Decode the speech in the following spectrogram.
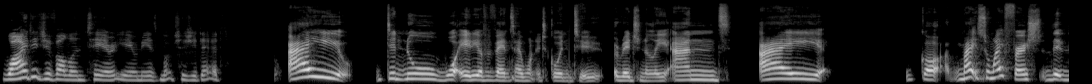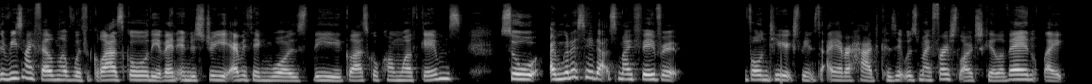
why did you volunteer at uni as much as you did? I didn't know what area of events I wanted to go into originally. And I got my so my first the, the reason I fell in love with Glasgow, the event industry, everything was the Glasgow Commonwealth Games. So I'm gonna say that's my favourite volunteer experience that I ever had because it was my first large scale event. Like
